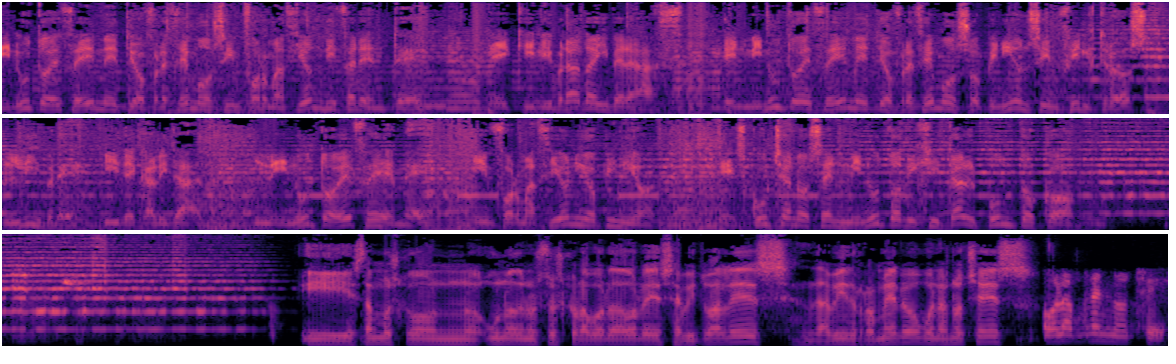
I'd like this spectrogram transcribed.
Minuto FM te ofrecemos información diferente, equilibrada y veraz. En Minuto FM te ofrecemos opinión sin filtros, libre y de calidad. Minuto FM, información y opinión. Escúchanos en minutodigital.com. Y estamos con uno de nuestros colaboradores habituales, David Romero. Buenas noches. Hola, buenas noches.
